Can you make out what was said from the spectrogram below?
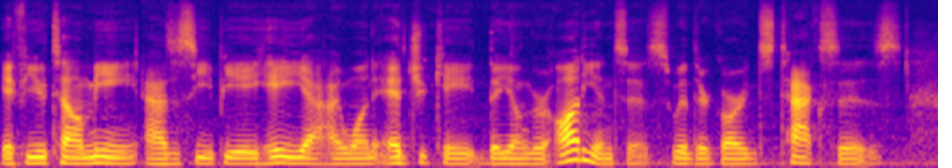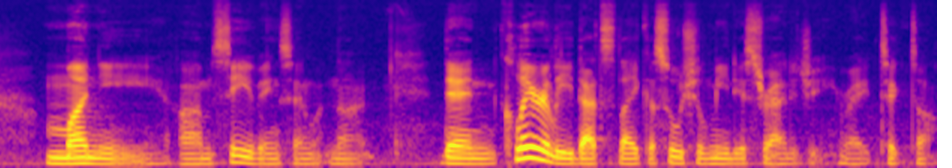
If you tell me as a CPA, hey, yeah, I want to educate the younger audiences with regards taxes, money, um, savings, and whatnot, then clearly that's like a social media strategy, right? TikTok.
